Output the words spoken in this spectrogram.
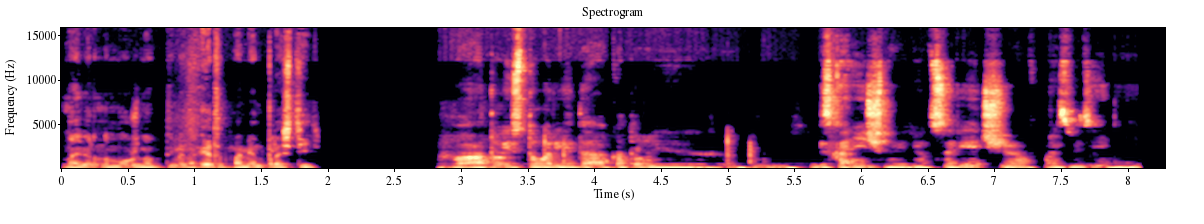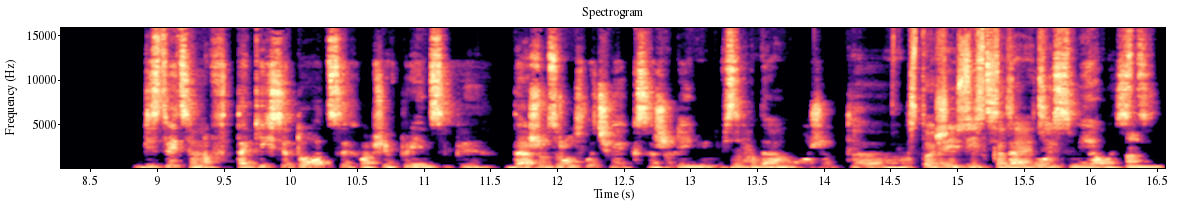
наверное, можно именно этот момент простить. О той истории, да, о которой бесконечно ведется речь в произведении. Действительно, в таких ситуациях вообще, в принципе, даже взрослый человек, к сожалению, не всегда uh-huh. может э, проявить сказать. такую смелость. Uh-huh.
